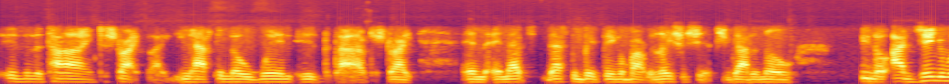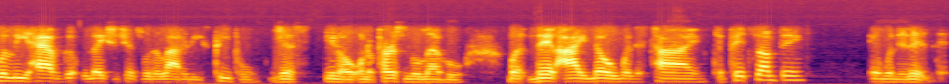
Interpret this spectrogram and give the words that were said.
is in the time to strike. Like you have to know when is the time to strike, and and that's that's the big thing about relationships. You got to know you know, I genuinely have good relationships with a lot of these people, just, you know, on a personal level. But then I know when it's time to pitch something and when it isn't.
